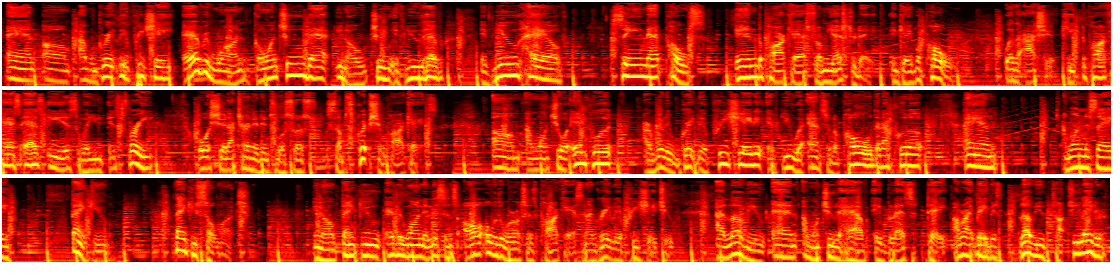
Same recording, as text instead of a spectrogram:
And um, I would greatly appreciate everyone going to that, you know, to if you have, if you have seen that post in the podcast from yesterday, it gave a poll whether I should keep the podcast as is, where you it's free, or should I turn it into a subscription podcast. Um, I want your input. I really greatly appreciate it if you would answer the poll that I put up. And I wanted to say thank you. Thank you so much. You know, thank you everyone that listens all over the world to this podcast, and I greatly appreciate you. I love you, and I want you to have a blessed day. All right, babies. Love you. Talk to you later.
